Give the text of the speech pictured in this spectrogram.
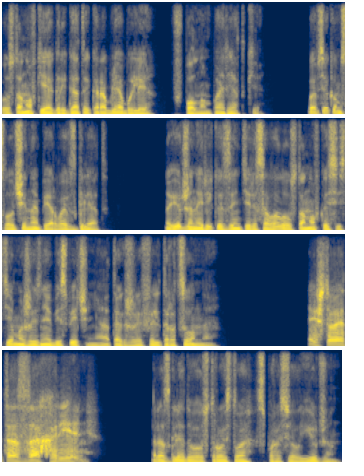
Установки и агрегаты корабля были в полном порядке. Во всяком случае, на первый взгляд. Но Юджин и Рика заинтересовала установка системы жизнеобеспечения, а также фильтрационная. «И что это за хрень?» Разглядывая устройство, спросил Юджин.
